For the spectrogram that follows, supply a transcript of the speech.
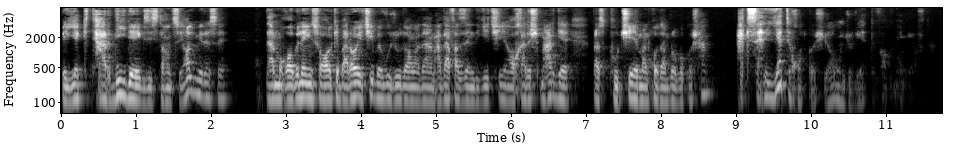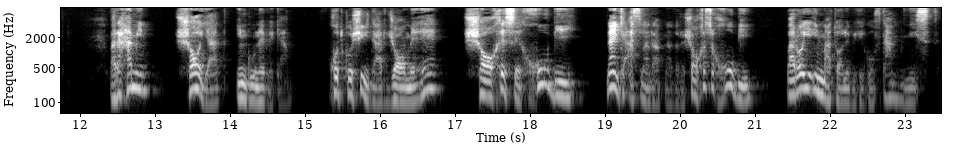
به یک تردید اگزیستانسیال می‌رسه. در مقابل این سوال که برای چی به وجود آمدم هدف از زندگی چی آخرش مرگ پس پوچی من خودم رو بکشم؟ اکثریت خودکشی ها اونجوری اتفاق نمیافتند برای همین شاید این گونه بگم. خودکشی در جامعه شاخص خوبی نه اینکه اصلا رب نداره شاخص خوبی برای این مطالبی که گفتم نیست.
